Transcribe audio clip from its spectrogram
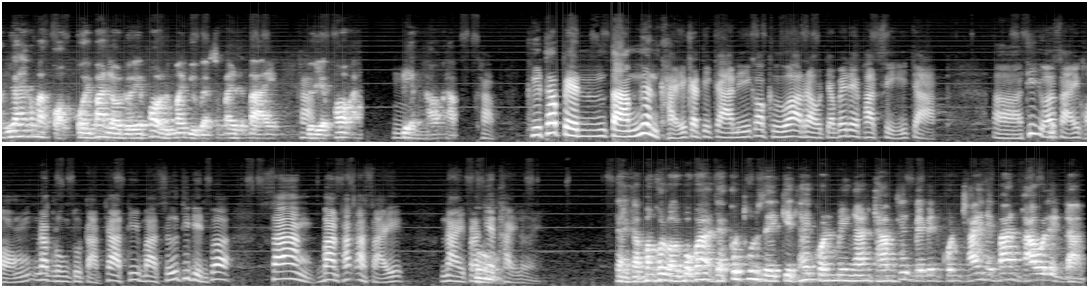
อนุญาตให้เขามากอบโกยบ้านเราโดยเฉพาะหรือมาอยู่แบบสบายครับๆโดยเฉพาะเปรียบเขาครับครับ คือถ้าเป็นตามเงื่อนไขกติกานี้ก็คือว่าเราจะไม่ได้ภาษีจากอ่าที่อยู่อาศัยของนักลงทุนต่างชาติที่มาซื้อที่ดินเพื่อสร้างบ้านพักอาศัยในประเทศไทยเลยใช่ครับบางคนบอกบอกว่าจะกระตุ้นเศรษฐกิจให้คนมีงานทำเช่นไปเป็นคนใช้ในบ้านเขาอะไรต่าง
